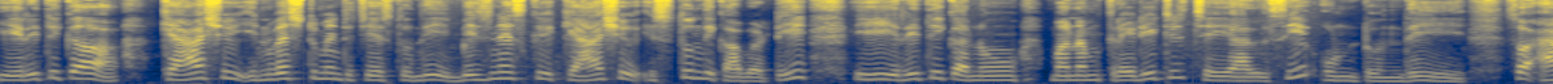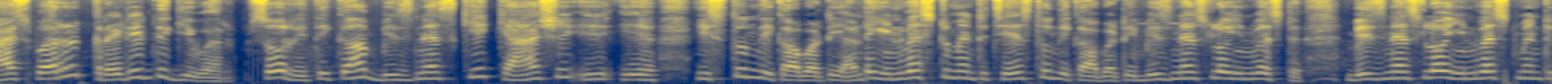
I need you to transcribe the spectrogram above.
ఈ రితిక క్యాష్ ఇన్వెస్ట్మెంట్ చేస్తుంది బిజినెస్కి క్యాష్ ఇస్తుంది కాబట్టి ఈ రితికను మనం క్రెడిట్ చేయాల్సి ఉంటుంది. So as per credit the giver. So Ritika బిజినెస్కి క్యాష్ ఇస్తుంది కాబట్టి అంటే ఇన్వెస్ట్మెంట్ చేస్తుంది కాబట్టి బిజినెస్లో ఇన్వెస్ట్ బిజినెస్లో ఇన్వెస్ట్మెంట్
